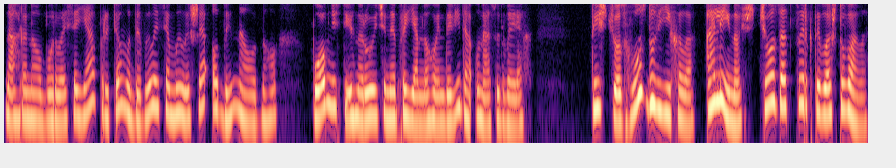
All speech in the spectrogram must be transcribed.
награно обурилася я, при цьому дивилися ми лише один на одного, повністю ігноруючи неприємного індивіда у нас у дверях. Ти що, з глузду з'їхала? Аліно, що за цирк ти влаштувала?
